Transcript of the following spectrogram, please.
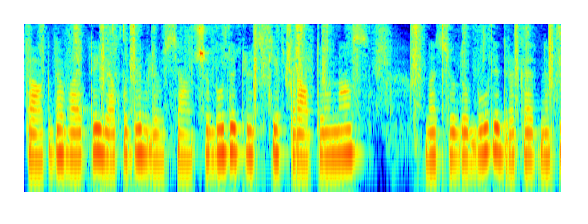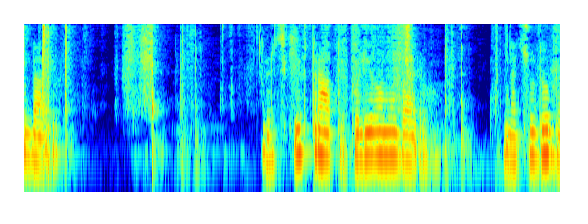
Так, давайте я подивлюся, чи будуть людські втрати у нас на цю добу від ракетних ударів людські втрати по лівому берегу на цю добу.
